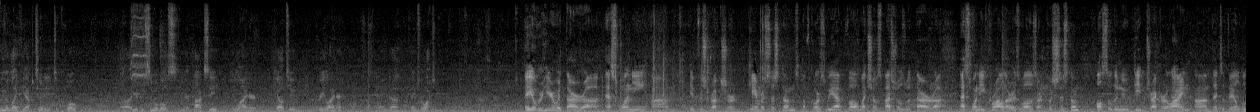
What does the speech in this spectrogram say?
we would like the opportunity to quote uh, your consumables, your epoxy, your liner, Cal-Tube, pre-liner. And uh, thanks for watching. Hey, over here with our uh, S1E um, infrastructure camera systems. Of course, we have uh, WWETT Show specials with our uh, S1E crawler as well as our push system. Also the new Deep Trekker line um, that's available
